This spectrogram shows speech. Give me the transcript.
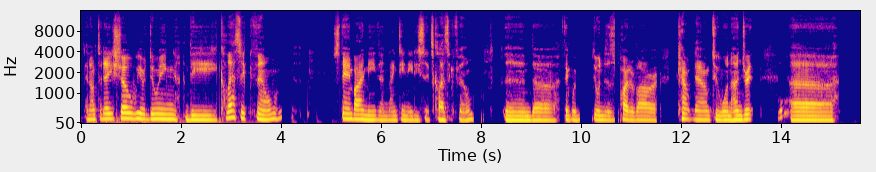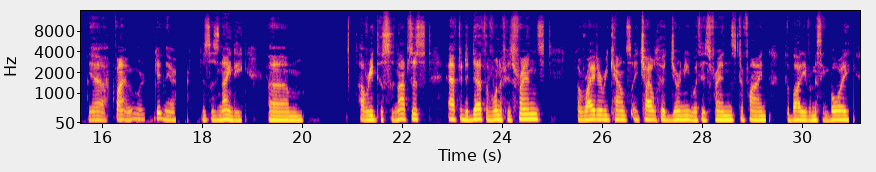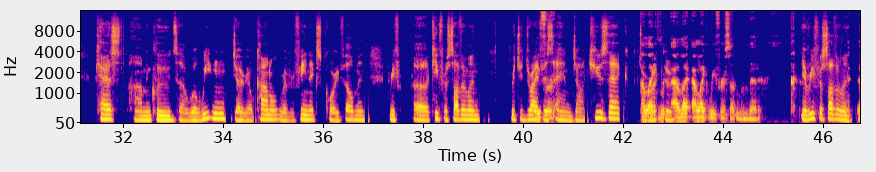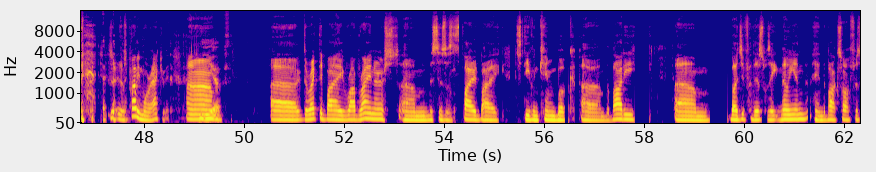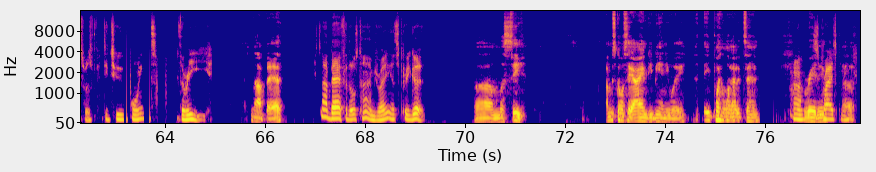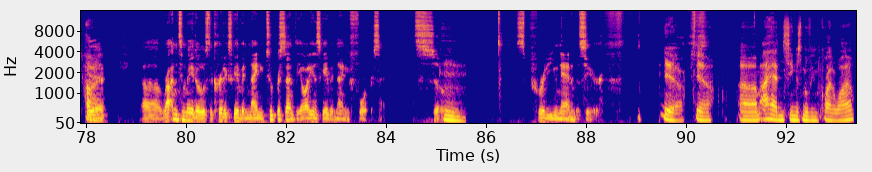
And on today's show, we are doing the classic film Stand By Me, the 1986 classic film. And uh, I think we're doing this as part of our countdown to 100. Uh, yeah, fine. We're getting there. This is 90. Um, I'll read the synopsis. After the death of one of his friends, a writer recounts a childhood journey with his friends to find the body of a missing boy. Cast um, includes uh, Wil Wheaton, Jerry O'Connell, River Phoenix, Corey Feldman, Reef, uh, Kiefer Sutherland, Richard Dreyfuss, and John Cusack. I like I like I like Reefer Sutherland better. yeah, Reefer Sutherland. it was probably more accurate. Um, yeah. uh, directed by Rob Reiner. Um, this is inspired by Stephen King book, um, The Body. Um, budget for this was eight million, and the box office was fifty-two point three. That's not bad. It's not bad for those times, right? It's pretty good. Um, let's see. I'm just gonna say IMDb anyway. Eight point one out of ten. Uh, Rating, Uh, high. yeah. Uh, Rotten Tomatoes. The critics gave it 92 percent. The audience gave it 94 percent. So Hmm. it's pretty unanimous here. Yeah, yeah. Um, I hadn't seen this movie in quite a while.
